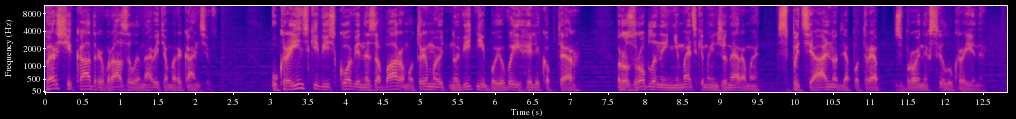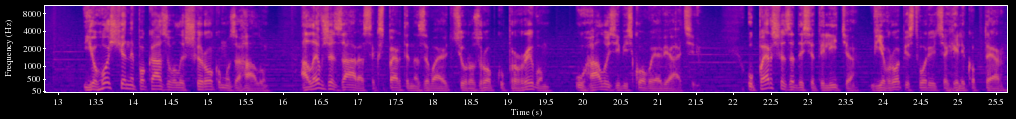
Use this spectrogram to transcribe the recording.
Перші кадри вразили навіть американців. Українські військові незабаром отримають новітній бойовий гелікоптер, розроблений німецькими інженерами спеціально для потреб Збройних сил України. Його ще не показували широкому загалу, але вже зараз експерти називають цю розробку проривом у галузі військової авіації. Уперше за десятиліття в Європі створюється гелікоптер,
